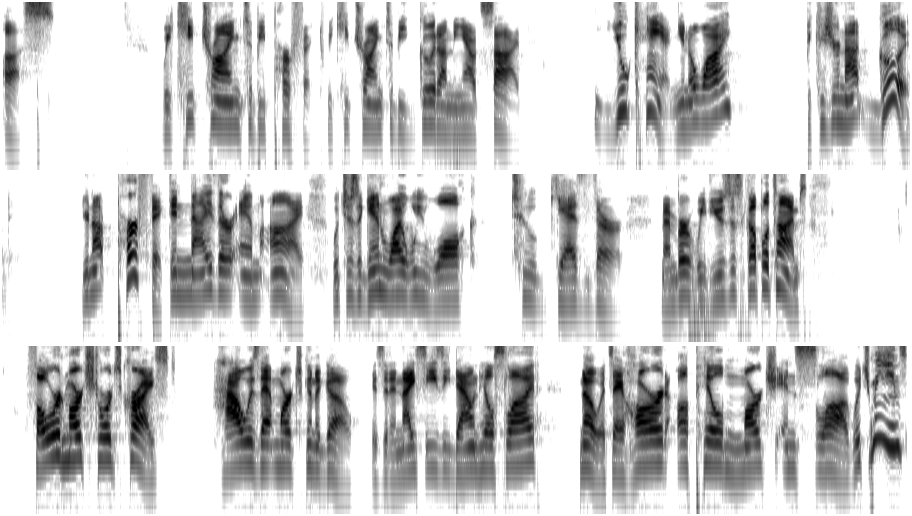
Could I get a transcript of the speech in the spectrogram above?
us. We keep trying to be perfect, we keep trying to be good on the outside. You can't. You know why? Because you're not good. You're not perfect, and neither am I, which is again why we walk together. Remember, we've used this a couple of times. Forward march towards Christ how is that march going to go? Is it a nice, easy downhill slide? No, it's a hard uphill march and slog, which means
